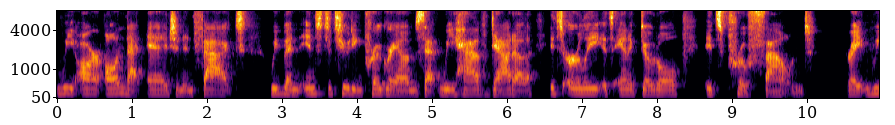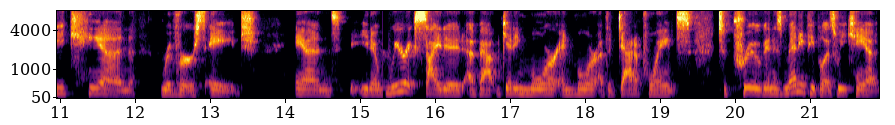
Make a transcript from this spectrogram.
We are on that edge. And in fact, we've been instituting programs that we have data. It's early, it's anecdotal, it's profound, right? We can reverse age. And, you know, we're excited about getting more and more of the data points to prove in as many people as we can.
